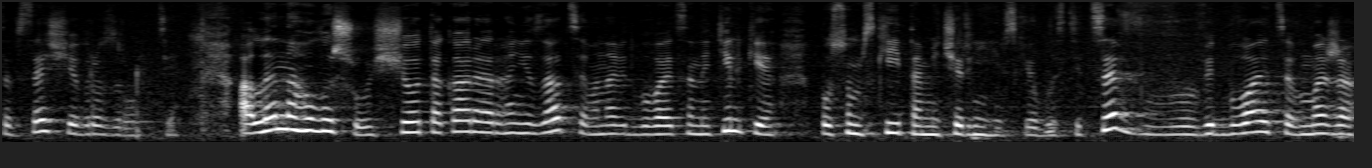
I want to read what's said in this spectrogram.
це все ще в розробці. Але наголошу, що така реорганізація вона відбувається не тільки по Сумській там і Чернігівській області. Це відбувається в межах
